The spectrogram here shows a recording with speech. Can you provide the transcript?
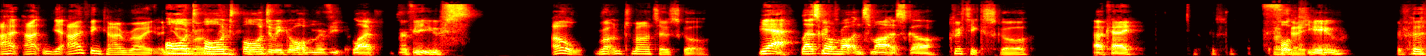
I, I yeah, I think I'm right. Or, or or do we go on review like reviews? oh, Rotten Tomato score, Yeah, let's go on Rotten Tomato score. critic score. Okay. Fuck you.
